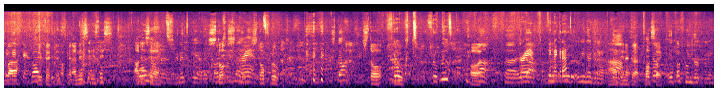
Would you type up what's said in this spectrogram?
250, okay. And is, is this, how do you say? Грецкий арест. 100, Great. 100 frukt. Что? 100 frukt. Fruit. Or, А, это Grape. Виноград. ур- Виноград, а, да. виноград, Это, classic. это фундуклин.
